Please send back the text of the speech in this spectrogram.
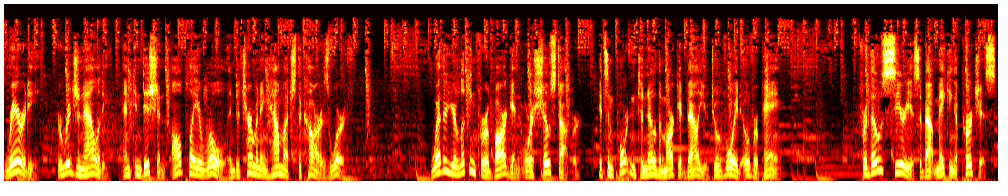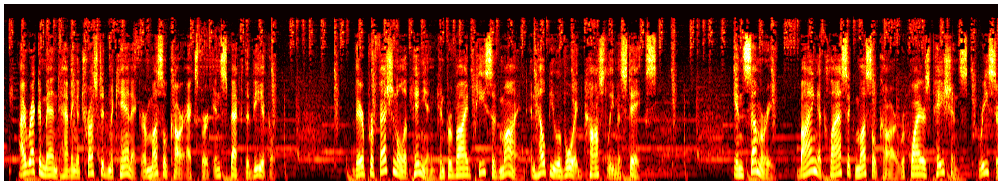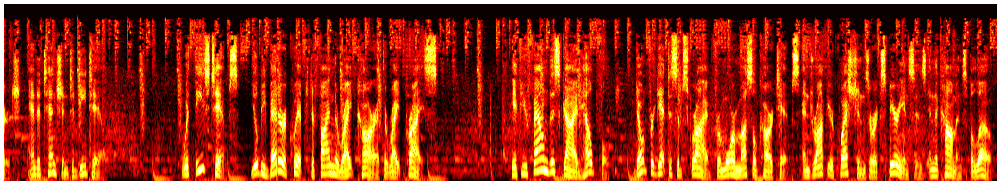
Rarity, originality, and condition all play a role in determining how much the car is worth. Whether you're looking for a bargain or a showstopper, it's important to know the market value to avoid overpaying. For those serious about making a purchase, I recommend having a trusted mechanic or muscle car expert inspect the vehicle. Their professional opinion can provide peace of mind and help you avoid costly mistakes. In summary, Buying a classic muscle car requires patience, research, and attention to detail. With these tips, you'll be better equipped to find the right car at the right price. If you found this guide helpful, don't forget to subscribe for more muscle car tips and drop your questions or experiences in the comments below.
